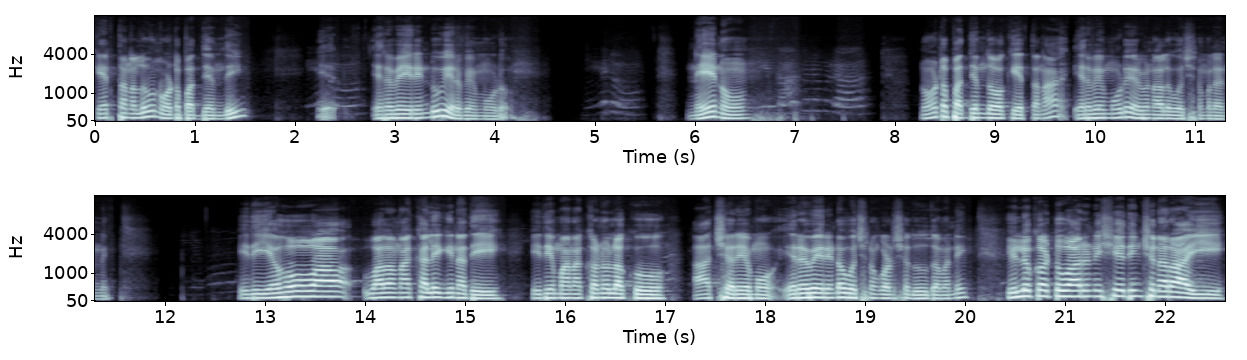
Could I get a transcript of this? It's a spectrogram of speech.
కీర్తనలు నూట పద్దెనిమిది. ఇరవై రెండు ఇరవై మూడు. నేను నూట పద్దెనిమిదవ కీర్తన ఇరవై మూడు ఇరవై నాలుగు వచనములండి ఇది యహోవా వలన కలిగినది. ఇది మన కనులకు ఆశ్చర్యము. ఇరవై రెండవ వచనం కూడా చదువుతామండి ఇల్లు కట్టువారు నిషేధించిన రాయి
